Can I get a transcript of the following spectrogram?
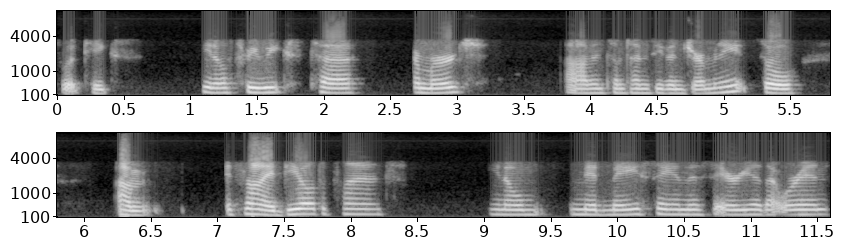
So it takes, you know, three weeks to emerge um, and sometimes even germinate. So um, it's not ideal to plant, you know, mid May, say in this area that we're in,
